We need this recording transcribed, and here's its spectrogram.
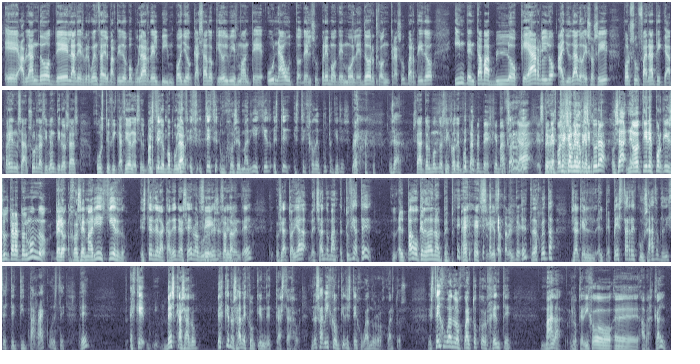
eh, hablando de la desvergüenza del Partido Popular del Pimpollo Casado, que hoy mismo ante un auto del Supremo demoledor contra su partido intentaba bloquearlo, ayudado, eso sí, por su fanática prensa, absurdas y mentirosas justificaciones. El Partido Este- Popular... Este, este- José María Izquierdo, este, este hijo de puta, ¿quién es? O sea, O sea, todo el mundo es hijo de puta, Pepe. Es que, macho, Claro ya... que- es que pero me pones lo la tesitura... o sea, no eh, tienes por qué insultar a todo el mundo. pero José María Izquierdo, este es de la cadena SER o alguno Sí, de esos. exactamente. ¿eh? O sea, todavía echando más. Tú fíjate, el pago que le dan al PP. sí, exactamente. ¿Eh? ¿Te das cuenta? O sea, que el, el PP está recusado, que dice este tiparraco, este. ¿eh? Es que, ¿ves casado? Es que no sabes con quién está, está- no sabéis con quién estáis jugando los cuartos. Estáis jugando los cuartos con gente mala. Lo que dijo eh, Abascal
